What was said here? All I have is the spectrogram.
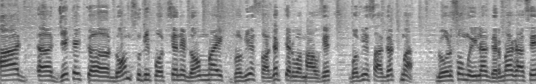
આ જે કંઈક ડોમ સુધી પહોંચશે અને ડોમમાં એક ભવ્ય સ્વાગત કરવામાં આવશે. ભવ્ય સ્વાગતમાં દોઢસો મહિલા ગરબા ગાશે,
